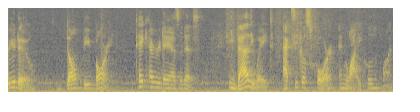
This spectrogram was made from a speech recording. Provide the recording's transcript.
you do, don't be boring. Take every day as it is. Evaluate x equals 4 and y equals 1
